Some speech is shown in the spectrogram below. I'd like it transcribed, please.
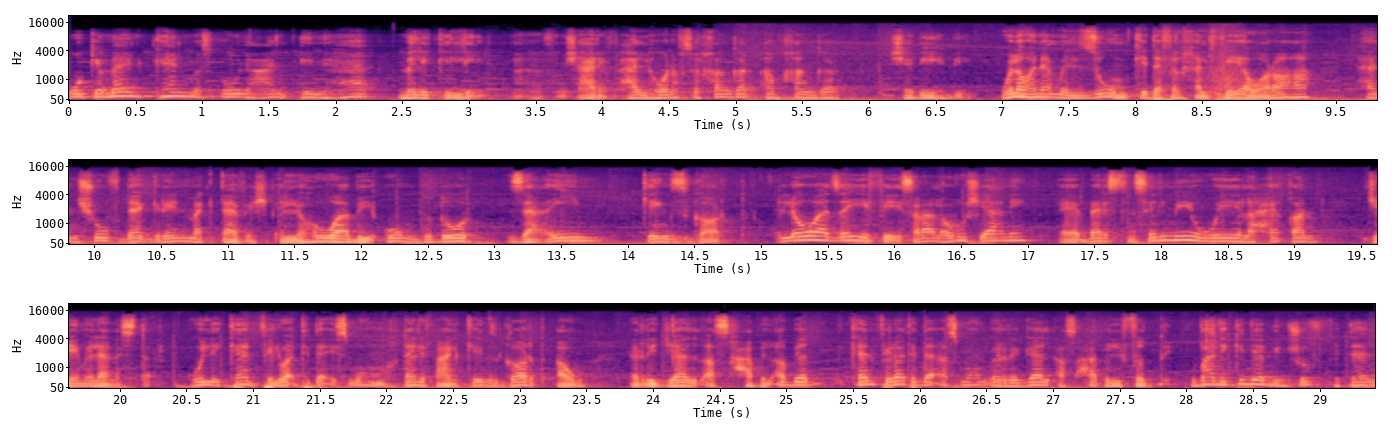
وكمان كان مسؤول عن إنهاء ملك الليل. مش عارف هل هو نفس الخنجر أم خنجر شبيه بيه. ولو هنعمل zoom كده في الخلفية وراها هنشوف ده جرين ماكتافيش اللي هو بيقوم بدور زعيم Kingsguard اللي هو زي في صراع العروش يعني آه، بارستن سلمي ولاحقا جيمي لانستر. واللي كان في الوقت ده اسمهم مختلف عن Kingsguard أو الرجال اصحاب الأبيض كان في الوقت ده اسمهم الرجال أصحاب الفضي وبعد كده بنشوف قتال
